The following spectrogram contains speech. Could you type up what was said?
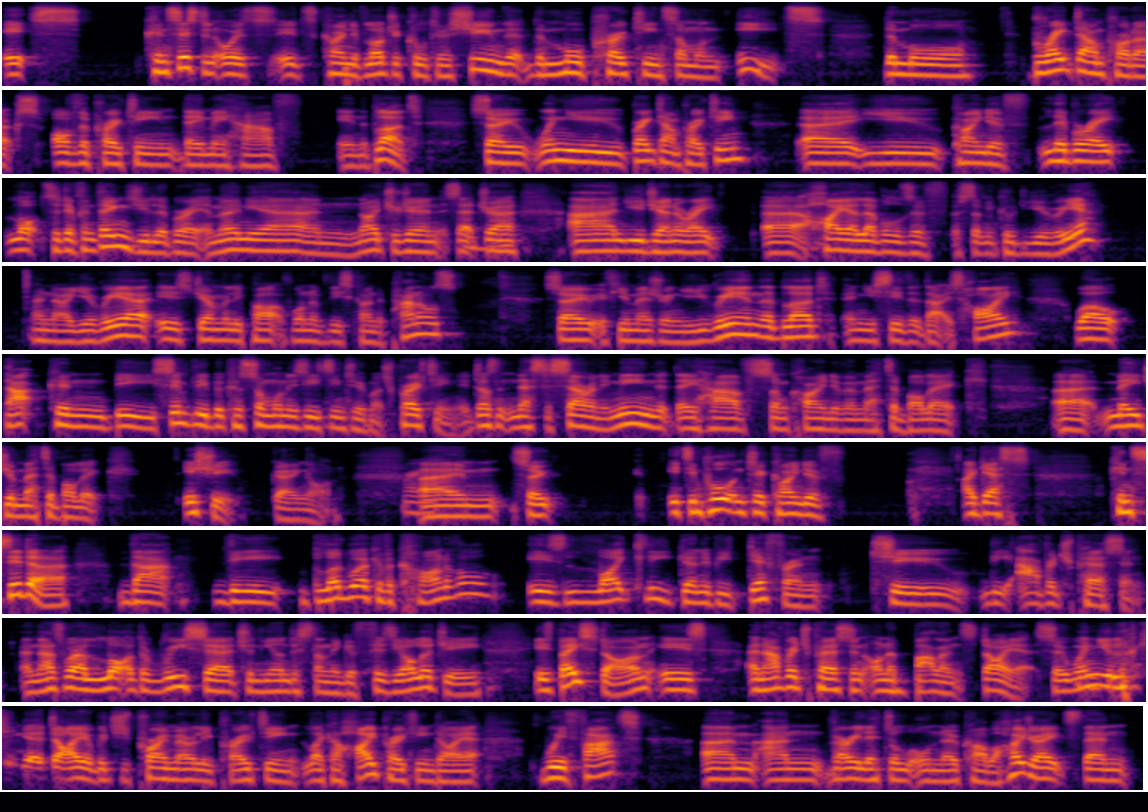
it's consistent, or it's it's kind of logical to assume that the more protein someone eats, the more breakdown products of the protein they may have in the blood. So when you break down protein, uh, you kind of liberate lots of different things. You liberate ammonia and nitrogen, etc., mm-hmm. and you generate uh, higher levels of, of, something called urea. And now urea is generally part of one of these kind of panels. So if you're measuring urea in the blood and you see that that is high, well, that can be simply because someone is eating too much protein. It doesn't necessarily mean that they have some kind of a metabolic, uh, major metabolic issue going on. Right. Um, so it's important to kind of, I guess, consider that the blood work of a carnivore is likely going to be different to the average person. And that's where a lot of the research and the understanding of physiology is based on is an average person on a balanced diet. So when you're mm-hmm. looking at a diet which is primarily protein like a high protein diet with fat um, and very little or no carbohydrates then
